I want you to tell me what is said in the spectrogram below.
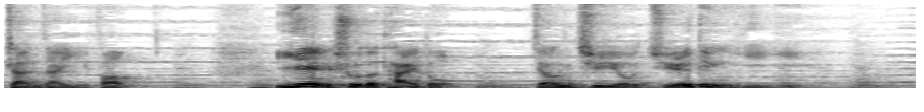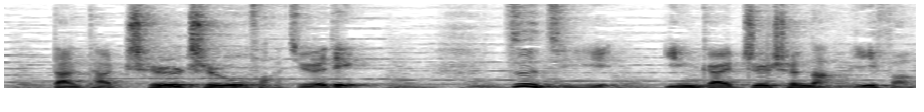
站在一方。晏殊的态度将具有决定意义，但他迟迟无法决定自己应该支持哪一方。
